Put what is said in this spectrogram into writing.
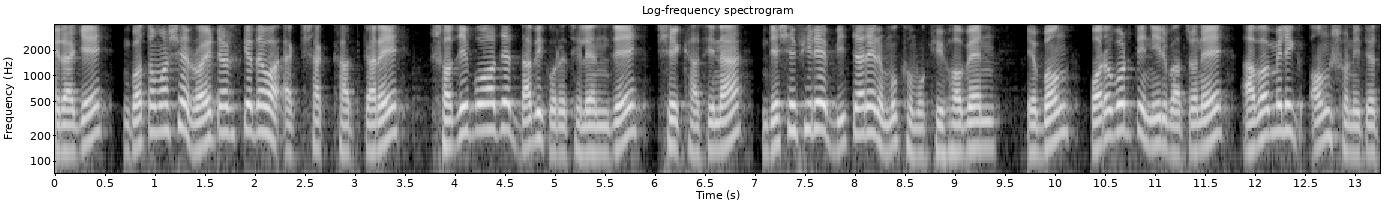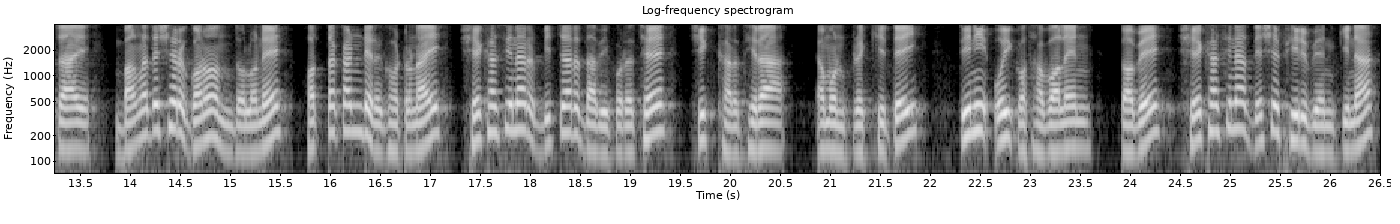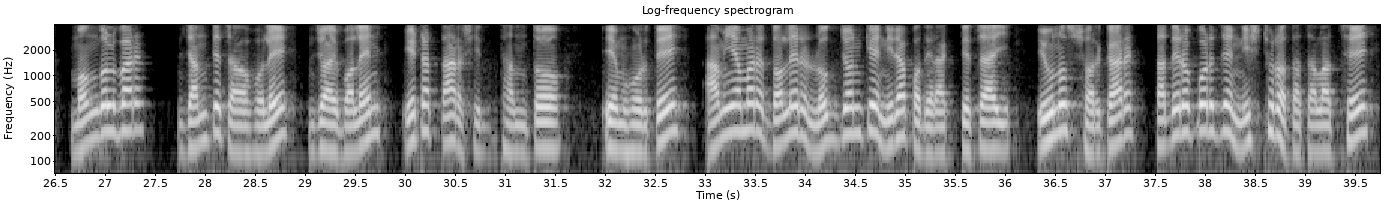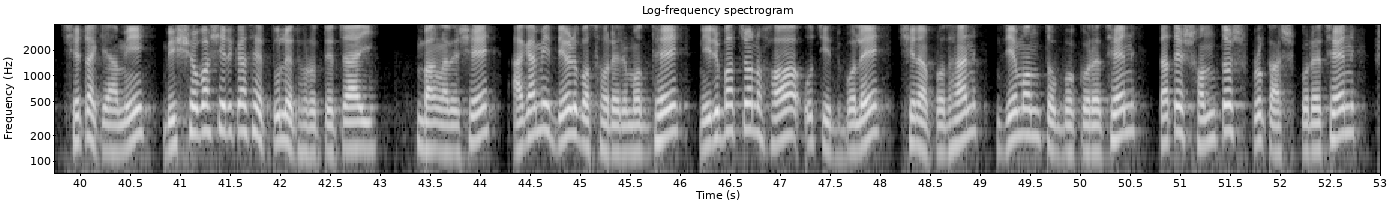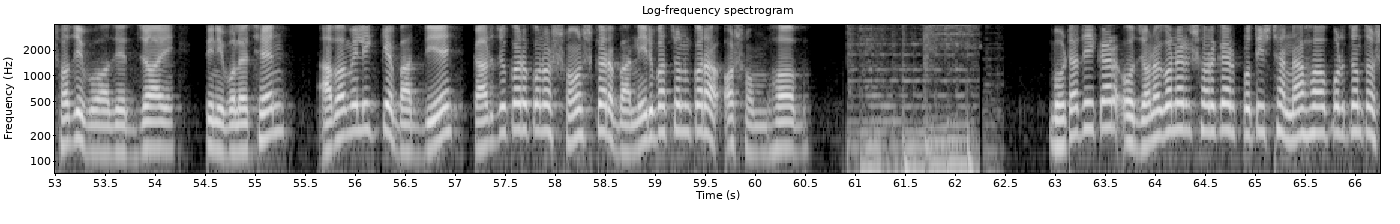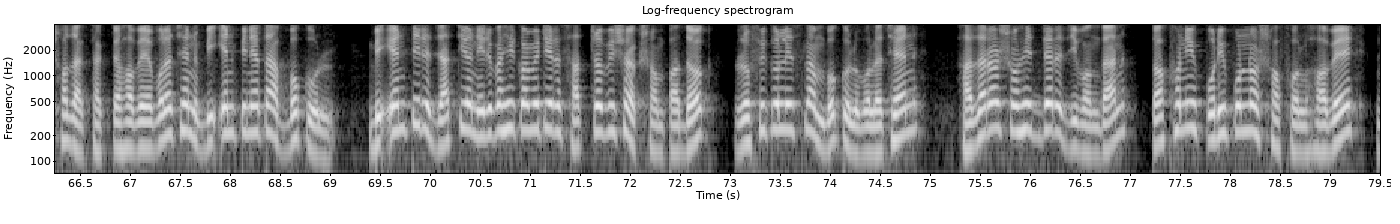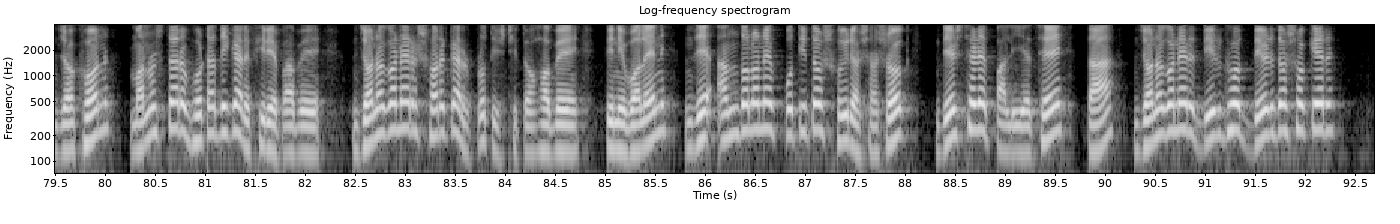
এর আগে গত মাসে রয়টার্সকে দেওয়া এক সাক্ষাৎকারে সজীব ওয়াজেদ দাবি করেছিলেন যে শেখ হাসিনা দেশে ফিরে বিচারের মুখোমুখি হবেন এবং পরবর্তী নির্বাচনে আওয়ামী লীগ অংশ নিতে চায়। বাংলাদেশের গণ আন্দোলনে হত্যাকাণ্ডের ঘটনায় শেখ হাসিনার বিচার দাবি করেছে শিক্ষার্থীরা। এমন প্রেক্ষিতেই তিনি ওই কথা বলেন, তবে শেখ হাসিনা দেশে ফিরবেন কিনা মঙ্গলবার জানতে চাওয়া হলে জয় বলেন, এটা তার সিদ্ধান্ত। এ মুহূর্তে আমি আমার দলের লোকজনকে নিরাপদে রাখতে চাই। ইউনুস সরকার তাদের ওপর যে নিষ্ঠুরতা চালাচ্ছে, সেটাকে আমি বিশ্ববাসীর কাছে তুলে ধরতে চাই। বাংলাদেশে আগামী দেড় বছরের মধ্যে নির্বাচন হওয়া উচিত বলে সেনাপ্রধান যে মন্তব্য করেছেন, তাতে সন্তোষ প্রকাশ করেছেন সজীব ওয়াজেদ জয়। তিনি বলেছেন, আওয়ামী লীগকে বাদ দিয়ে কার্যকর কোনো সংস্কার বা নির্বাচন করা অসম্ভব। ভোটাধিকার ও জনগণের সরকার প্রতিষ্ঠা না হওয়া পর্যন্ত সজাগ থাকতে হবে, বলেছেন বিএনপি নেতা বকুল। বিএনপির জাতীয় নির্বাহী কমিটির ছাত্র বিষয়ক সম্পাদক রফিকুল ইসলাম বকুল বলেছেন, হাজারো শহীদদের জীবনদান তখনই পরিপূর্ণ সফল হবে যখন মানুষ তার ভোটাধিকার ফিরে পাবে, জনগণের সরকার প্রতিষ্ঠিত হবে। তিনি বলেন যে আন্দোলনে পতিত স্বৈরাশাসক দেশ ছেড়ে পালিয়েছে তা জনগণের দীর্ঘ দেড় দশকের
